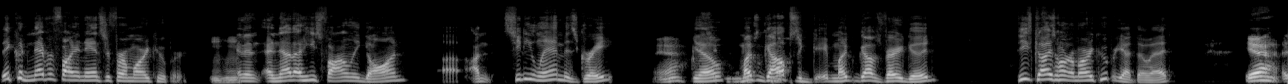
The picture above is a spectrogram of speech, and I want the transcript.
They could never find an answer for Amari Cooper, mm-hmm. and then and now that he's finally gone, uh, I'm CeeDee Lamb is great. Yeah, you know, Michael Gallup's a, Michael Gallup's very good. These guys aren't Amari Cooper yet, though, Ed. Yeah, uh,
